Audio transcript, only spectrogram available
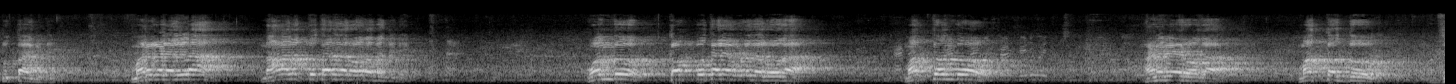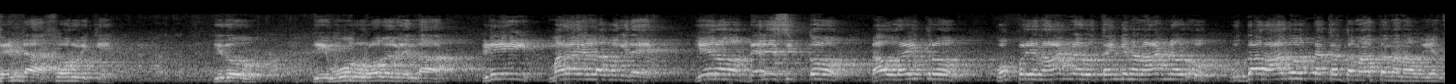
ತುತ್ತಾಗಿದೆ. ಮರಗಳೆಲ್ಲ ನಾಲ್ಕು ತರದ ರೋಗ ಬಂದಿದೆ. ಒಂದು ಕಪ್ಪು ತಲೆ ಉಳಿದ ರೋಗ, ಮತ್ತೊಂದು ಅಣಬೆ ರೋಗ, ಮತ್ತೊಂದು ಜೆಂಡ ಸೋರುವಿಕೆ. ಇದು ಈ ಮೂರು ರೋಗಗಳಿಂದ ಇಡೀ ಮರ ಎಲ್ಲ ಹೋಗಿದೆ. ಏನೋ ಬೆಲೆ ಸಿಕ್ತು ನಾವು ರೈತರು ಕೊಪ್ಪರಿನ ನಾಡಿನವರು, ತೆಂಗಿನ ನಾಡಿನವರು ಉದ್ಧಾರ ಆಗುವಂತಕ್ಕಂಥ ಮಾತನ್ನ ನಾವು ಏನು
